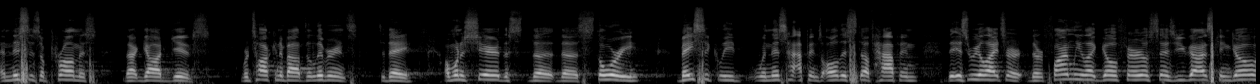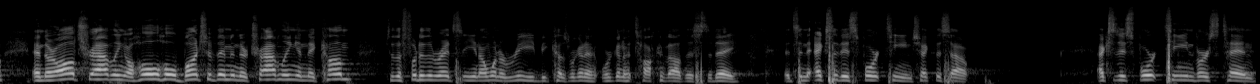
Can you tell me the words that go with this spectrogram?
And this is a promise that God gives. We're talking about deliverance today. I want to share the, the story basically, when this happens, all this stuff happened. The Israelites are they're finally let go. Pharaoh says, "You guys can go," and they're all traveling, a whole whole bunch of them, and they're traveling, and they come to the foot of the Red Sea. And I want to read because we're gonna we're gonna talk about this today. It's in Exodus 14. Check this out. Exodus 14, verse 10.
